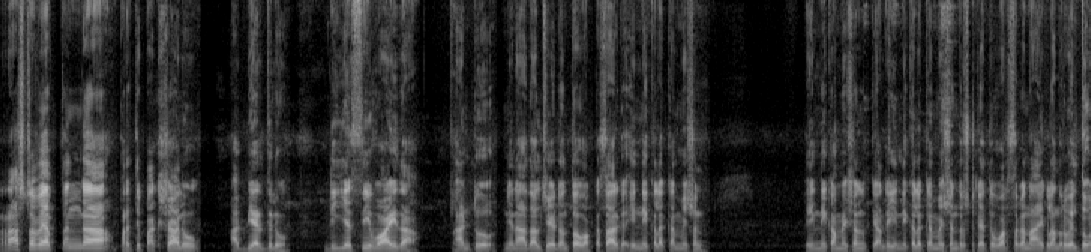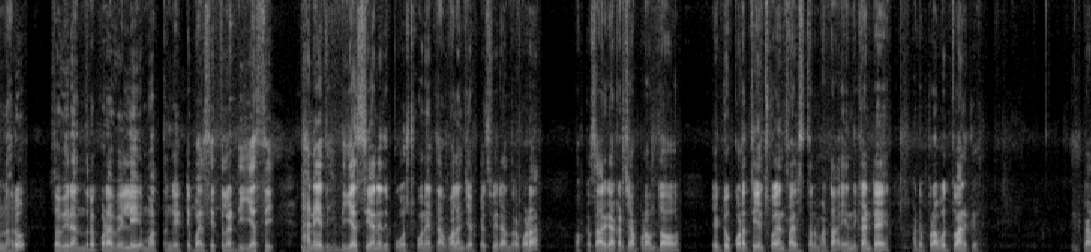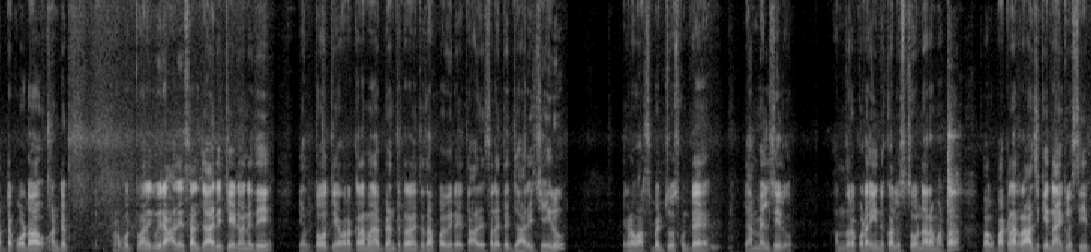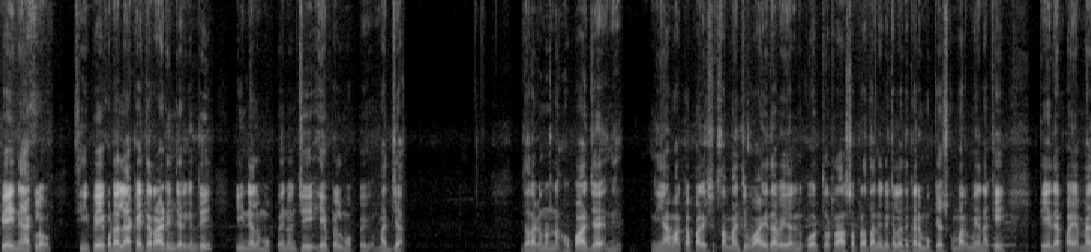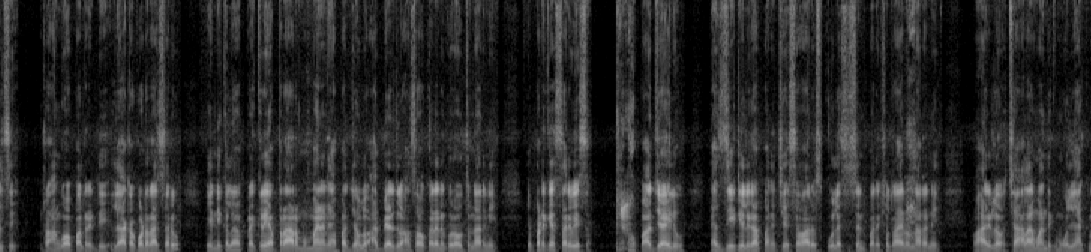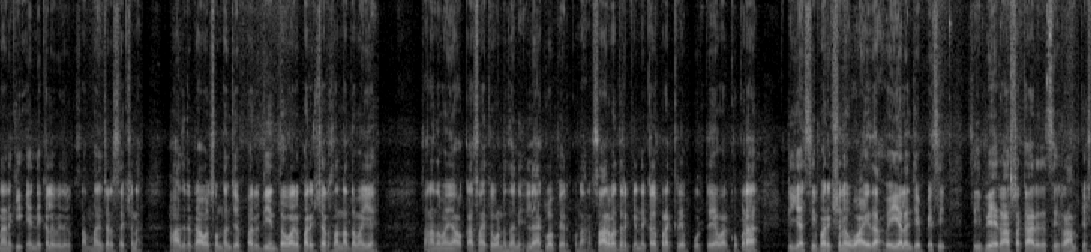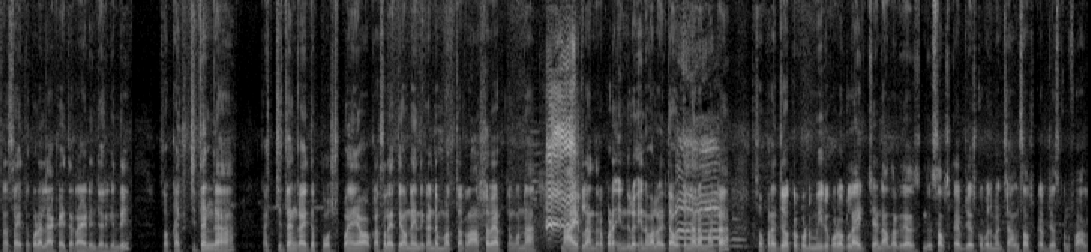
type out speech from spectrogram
రాష్ట్ర వ్యాప్తంగా ప్రతిపక్షాలు అభ్యర్థులు డిఎస్సి వాయిదా అంటూ నినాదాలు చేయడంతో ఒక్కసారిగా ఎన్నికల కమిషన్ ఎన్ని కమిషన్కి అంటే ఎన్నికల కమిషన్ దృష్టికి అయితే వరుసగా నాయకులు అందరూ వెళ్తూ ఉన్నారు. సో వీరందరూ కూడా వెళ్ళి మొత్తంగా ఎట్టి పరిస్థితుల్లో డిఎస్సి అనేది డిఎస్సి అనేది పోస్ట్ పోన్ అయితే అవ్వాలని చెప్పేసి వీరందరూ కూడా ఒక్కసారిగా అక్కడ చెప్పడంతో ఎటు కూడా తేల్చుకోలేని పరిస్థితి అనమాట ఎందుకంటే అటు ప్రభుత్వానికి పెట్టకూడదు అంటే ప్రభుత్వానికి వీరు ఆదేశాలు జారీ చేయడం అనేది ఎంతో తీవ్రకరమైన అభ్యంతరం అయితే తప్ప వీరైతే ఆదేశాలు అయితే జారీ చేయరు. ఇక్కడ వరుస చూసుకుంటే ఎమ్మెల్సీలు అందరూ కూడా ఈయన కలుస్తూ ఉన్నారన్నమాట. ఒక పక్కన రాజకీయ నాయకులు సిపిఐ నాయకులు సిపిఐ కూడా లేక అయితే రాయడం జరిగింది. ఈ నెల ముప్పై నుంచి ఏప్రిల్ ముప్పై మధ్య జరగనున్న ఉపాధ్యాయ ని- నియామక పరీక్షకు సంబంధించి వాయిదా వేయాలని కోరుతూ రాష్ట్ర ప్రధాన ఎన్నికల అధికారి ముఖేష్ కుమార్ మీనాకి తేదప ఎమ్మెల్సీ రామ్ గోపాల్ రెడ్డి లేఖ కూడా రాశారు. ఎన్నికల ప్రక్రియ ప్రారంభమైన నేపథ్యంలో అభ్యర్థులు అసౌకర్యానికి గురవుతున్నారని ఇప్పటికే సర్వీస్ ఉపాధ్యాయులు ఎస్జీటీలుగా పనిచేసేవారు స్కూల్ అసిస్టెంట్ పరీక్షలు రాయనున్నారని వారిలో చాలామందికి మూల్యాంకనానికి ఎన్నికల విధులకు సంబంధించిన శిక్షణ హాజరు కావాల్సి ఉందని చెప్పారు. దీంతో వారు పరీక్షలు సన్నద్ధమయ్యే సన్నద్ధమయ్యే అవకాశం అయితే ఉండదని లేఖలో పేర్కొన్నారు. సార్వత్రిక ఎన్నికల ప్రక్రియ పూర్తయ్యే వరకు కూడా డిఎస్సి పరీక్షను వాయిదా వేయాలని చెప్పేసి సిపిఐ రాష్ట్ర కార్యదర్శి రామకృష్ణ సైతం కూడా లేఖ అయితే రాయడం జరిగింది. సో ఖచ్చితంగా ఖచ్చితంగా అయితే పోస్ట్ పోన్ అయ్యే అవకాశాలు అయితే ఉన్నాయి. ఎందుకంటే మొత్తం రాష్ట్ర వ్యాప్తంగా ఉన్న నాయకులందరూ కూడా ఇందులో ఇన్వాల్వ్ అయితే అవుతున్నారన్నమాట. సో ప్రతి ఒక్కరు కూడా మీరు కూడా ఒక లైక్ చేయండి. అందరికీ తెలుస్తుంది. సబ్స్క్రైబ్ చేసుకోకపోతే మన ఛానల్ సబ్స్క్రైబ్ చేసుకొని ఫాలో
